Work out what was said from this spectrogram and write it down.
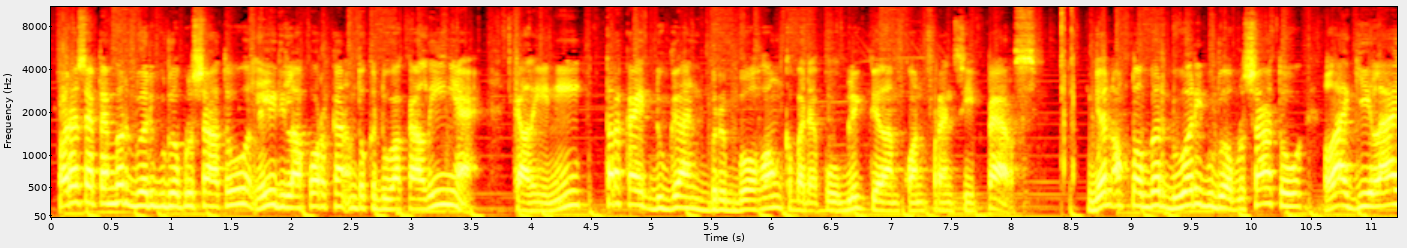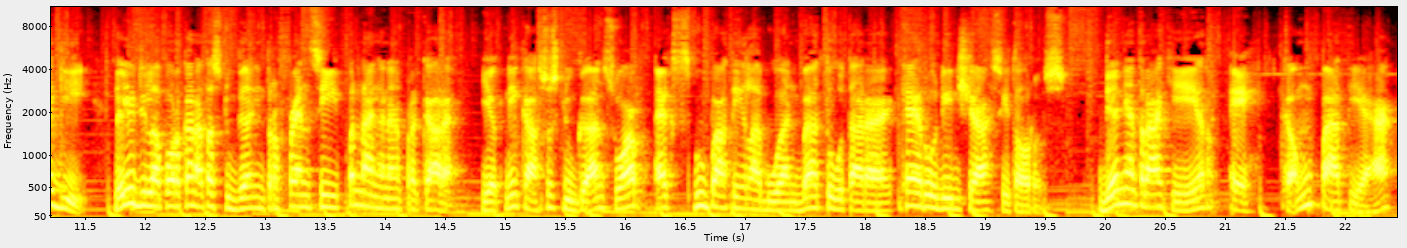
Pada September 2021, Lili dilaporkan untuk kedua kalinya. Kali ini terkait dugaan berbohong kepada publik dalam konferensi pers. Dan Oktober 2021, lagi-lagi Lili dilaporkan atas dugaan intervensi penanganan perkara, yakni kasus dugaan suap ex Bupati Labuan Batu Utara Kerudin Syah Sitorus. Dan yang terakhir, eh, keempat ya,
